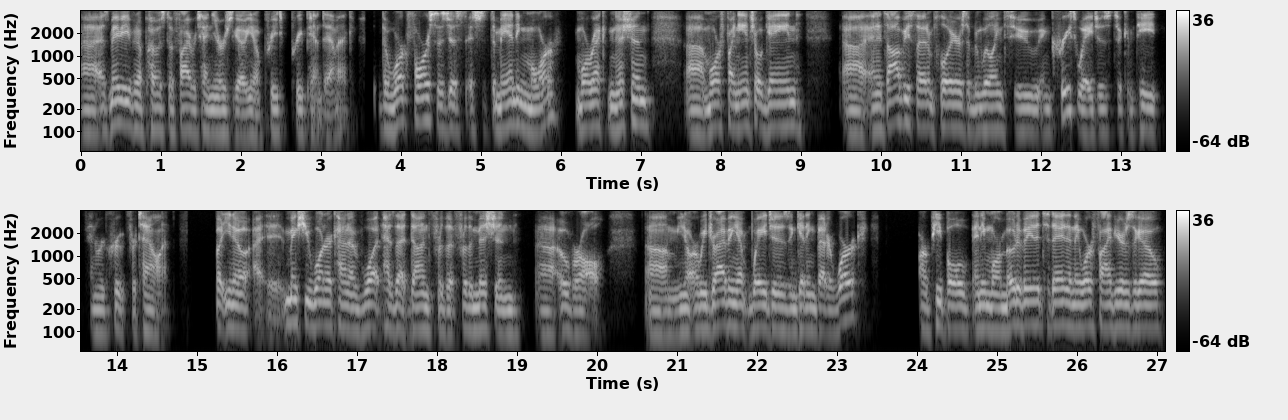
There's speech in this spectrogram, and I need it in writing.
uh, as maybe even opposed to five or ten years ago, you know, pre pre pandemic. The workforce is just it's just demanding more, more recognition, uh, more financial gain, uh, and it's obvious that employers have been willing to increase wages to compete and recruit for talent. But you know, it makes you wonder kind of what has that done for the for the mission uh, overall. Um, you know, are we driving up wages and getting better work? Are people any more motivated today than they were five years ago?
